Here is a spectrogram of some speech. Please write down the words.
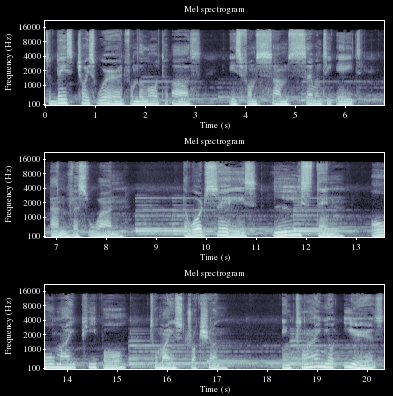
Today's choice word from the Lord to us is from Psalm 78 and verse 1. The word says, Listen, O my people, to my instruction. Incline your ears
